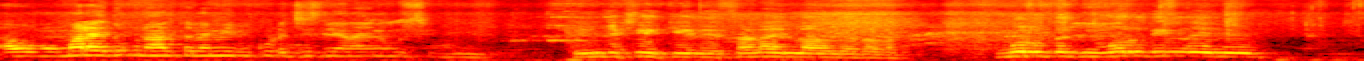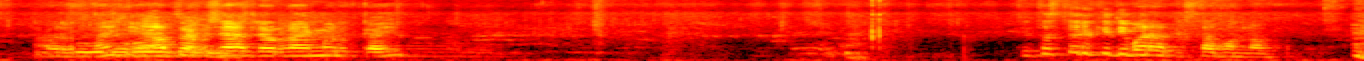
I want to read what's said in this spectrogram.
अहो मग मलाही दुखणं आलं तर ना मी बी कुठे झिजले नाही इंजेक्शन केले सलाईन लावले दादा. मरू तर मरू दिल नाही ना मरत नाही की आपल्यापेक्षा असल्यावर नाही मरत काही. तिथंच तरी किती बऱ्या साबण लावतो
